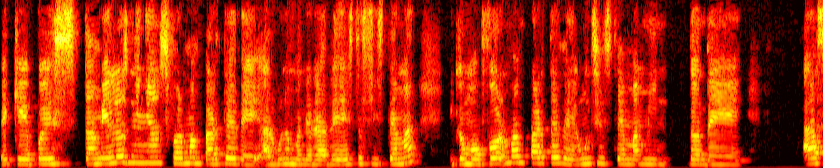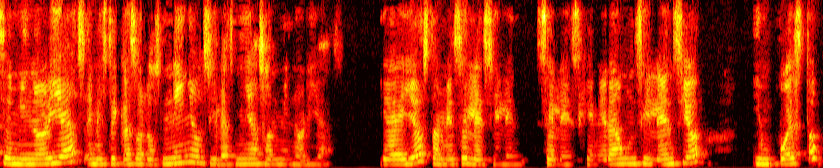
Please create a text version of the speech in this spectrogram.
de que pues también los niños forman parte de alguna manera de este sistema y como forman parte de un sistema donde hace minorías, en este caso los niños y las niñas son minorías, y a ellos también se les, se les genera un silencio impuesto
